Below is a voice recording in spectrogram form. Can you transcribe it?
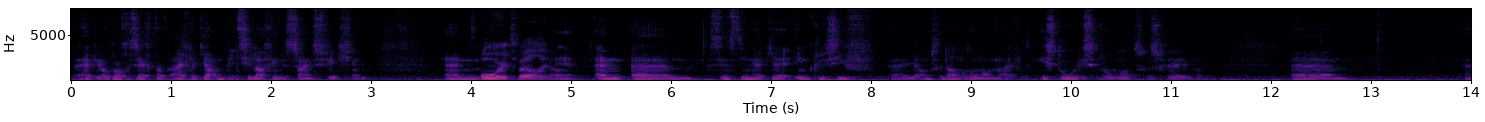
heb je ook wel gezegd dat eigenlijk jouw ambitie lag in de science fiction. En, Ooit wel, ja. en ehm, sindsdien heb je inclusief eh, je Amsterdam roman eigenlijk historische romans geschreven. Ehm, eh,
